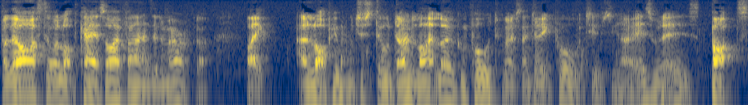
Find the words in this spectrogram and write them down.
but there are still a lot of KSI fans in America. Like a lot of people just still don't like Logan Paul to be honest, and Jake Paul, which is you know it is what it is. But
